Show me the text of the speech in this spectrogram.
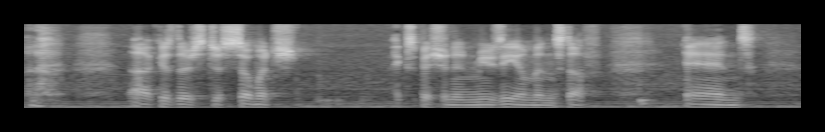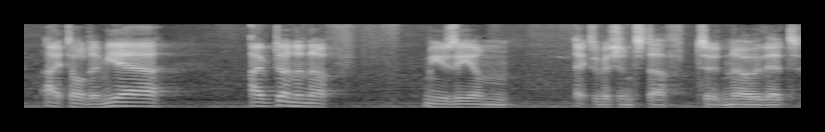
because there's just so much exhibition and museum and stuff. And I told him, yeah, I've done enough museum exhibition stuff to know that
